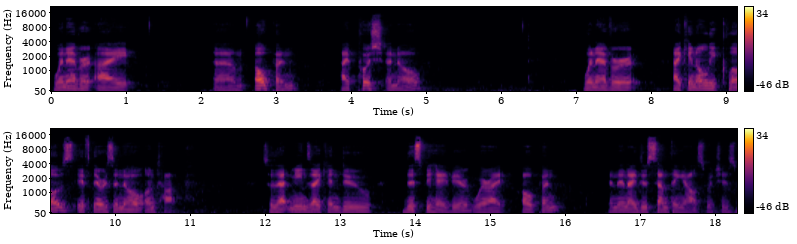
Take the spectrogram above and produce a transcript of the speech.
whenever I um, open, I push an O. Whenever I can only close if there's an O on top. So that means I can do this behavior where I open and then I do something else, which is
